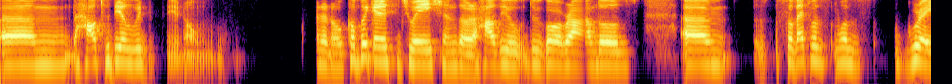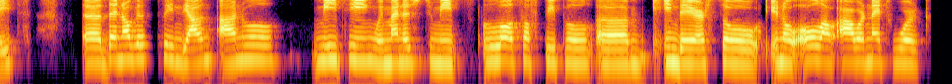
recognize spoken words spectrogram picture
um, how to deal with, you know, I don't know, complicated situations or how do you do you go around those. Um, so that was was great. Uh, then obviously in the an- annual meeting we managed to meet lots of people um, in there so you know all our, our network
